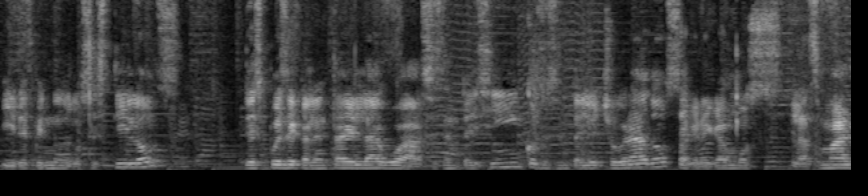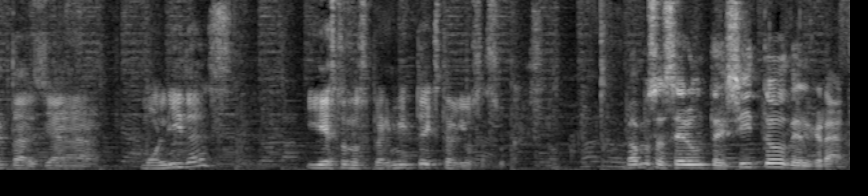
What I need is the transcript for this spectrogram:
y dependiendo de los estilos. Después de calentar el agua a 65, 68 grados, agregamos las maltas ya molidas y esto nos permite extraer los azúcares. ¿no? Vamos a hacer un tecito del grano.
